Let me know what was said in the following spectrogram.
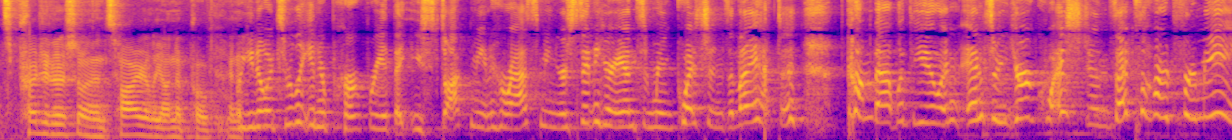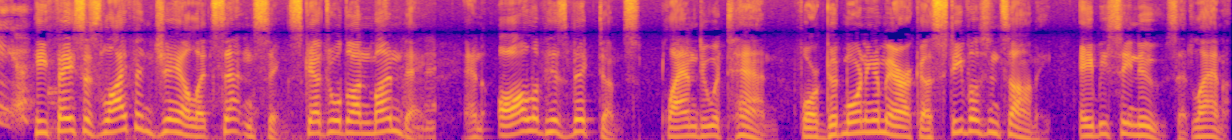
it's prejudicial and entirely inappropriate. Well, you know, it's really inappropriate that you stalk me and harass me and you're sitting here answering questions and I have to come back with you and answer your questions. That's hard for me. He faces life in jail at sentencing, scheduled on Monday, and all of his victims plan to attend. For Good Morning America, Steve Osunsami, ABC News, Atlanta.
